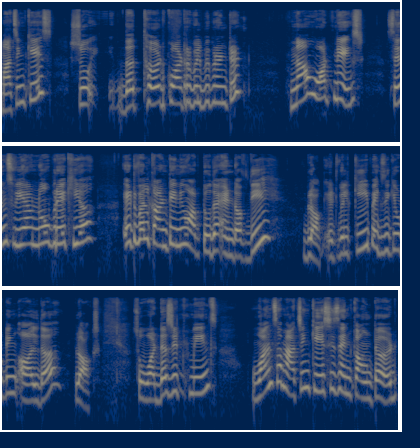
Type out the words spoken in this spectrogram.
matching case. So, the third quarter will be printed. Now, what next? Since we have no break here, it will continue up to the end of the block. It will keep executing all the blocks. So, what does it means? Once a matching case is encountered,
